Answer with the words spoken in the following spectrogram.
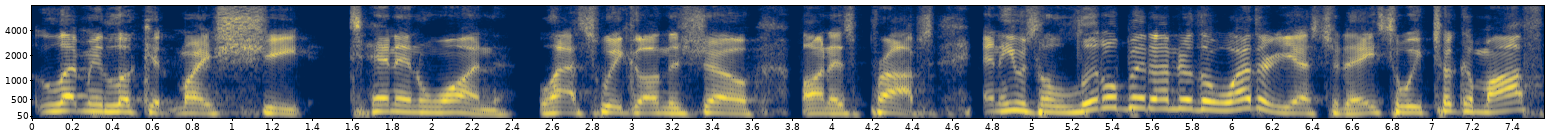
let me look at my sheet. 10 and 1 last week on the show on his props. And he was a little bit under the weather yesterday. So we took him off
